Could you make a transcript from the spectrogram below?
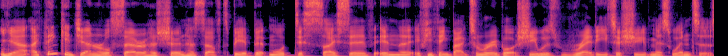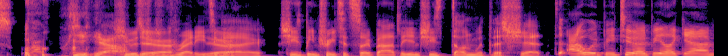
yeah, I think in general, Sarah has shown herself to be a bit more decisive. In the, if you think back to Robot, she was ready to shoot Miss Winters. yeah. She was Yeah, just ready to yeah. go. She's been treated so badly, and she's done with this shit. I would be too. I'd be like, yeah,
